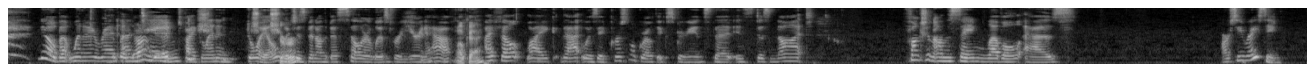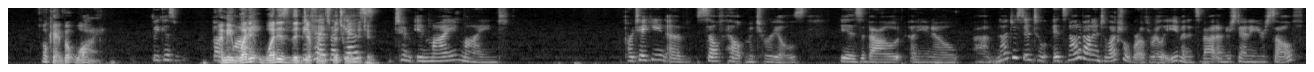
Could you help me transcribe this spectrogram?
No, but when I read But Dom did. Untamed by Glennon Doyle, Sure. which has been on the bestseller list for a year and a half, okay. I felt like that was a personal growth experience that is does not function on the same level as RC racing. Okay but why? Because but i mean why? what what is the difference Because between the two? To, in my mind, partaking of self help materials is about uh, you know um, not just into it's not about intellectual growth really even it's about understanding yourself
